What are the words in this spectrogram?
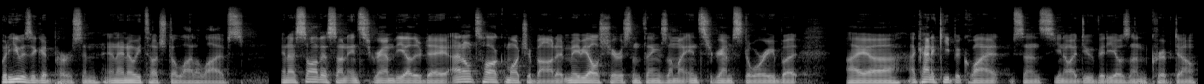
but he was a good person, and I know he touched a lot of lives. And I saw this on Instagram the other day. I don't talk much about it. Maybe I'll share some things on my Instagram story, but I uh, I kind of keep it quiet since you know I do videos on crypto.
